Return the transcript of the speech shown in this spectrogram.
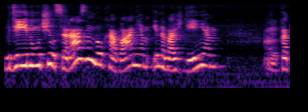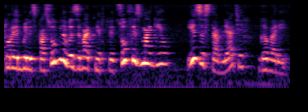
где и научился разным волхованиям и наваждениям, э, которые были способны вызывать мертвецов из могил и заставлять их говорить.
